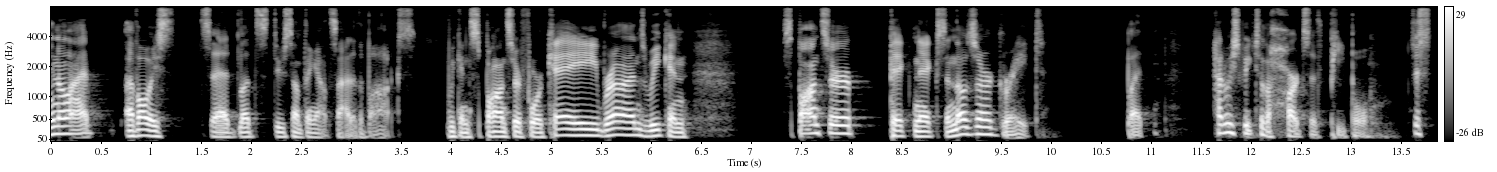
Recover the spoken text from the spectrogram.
You know, I, I've always said, let's do something outside of the box. We can sponsor 4K runs, we can sponsor picnics, and those are great. But how do we speak to the hearts of people? Just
